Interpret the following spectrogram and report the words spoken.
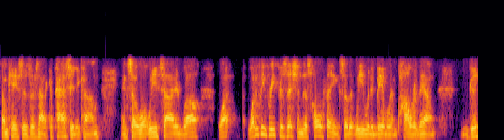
Some cases there's not a capacity to come. And so what we decided, well, what what if we repositioned this whole thing so that we would be able to empower them? Good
